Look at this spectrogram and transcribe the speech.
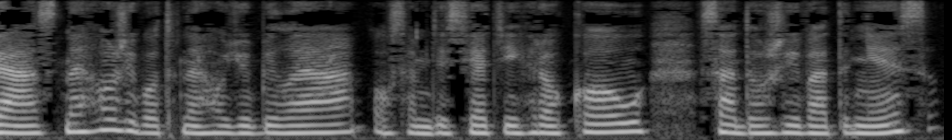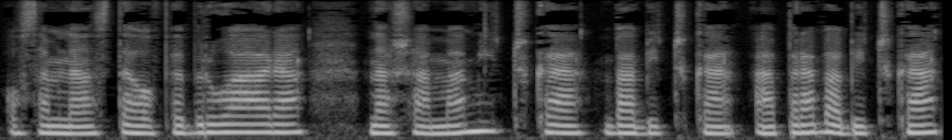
Krásneho životného jubilea 80 rokov sa dožíva dnes, 18. februára, naša mamička, babička a prababička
